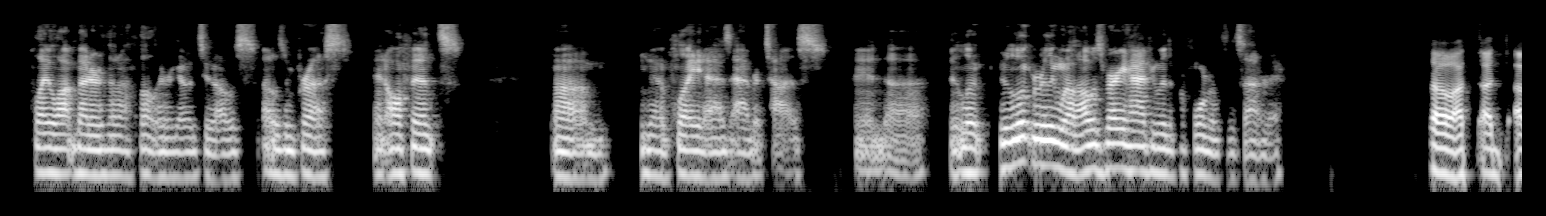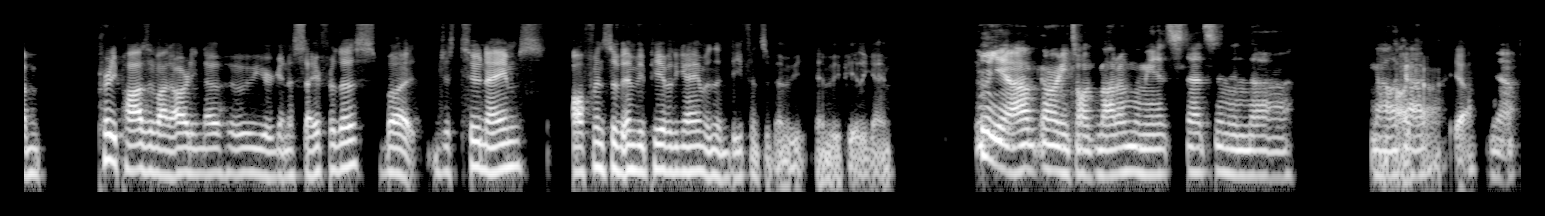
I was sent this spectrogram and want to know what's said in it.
play a lot better than I thought they were going to. I was I was impressed. And offense, um, you know, played as advertised, and uh, it looked it looked really well. I was very happy with the performance on Saturday. So I, I I'm pretty positive I already know who you're going to say for this, but just two names: offensive MVP of the game and then defensive MVP of the game. Yeah, I've already talked about him. I mean, it's Stetson and uh, Malachi. Malachi. Yeah. Yeah.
